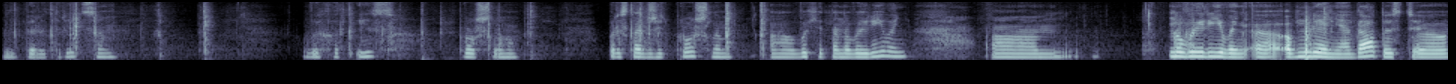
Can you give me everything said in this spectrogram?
імператриця. Виход із прошлого. Перестать жити прошлим. Вихід на новий рівень. Новий рівень е, обнулення, да, тобто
